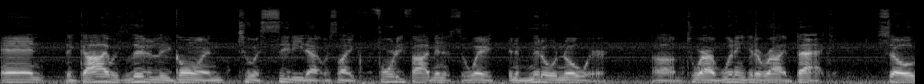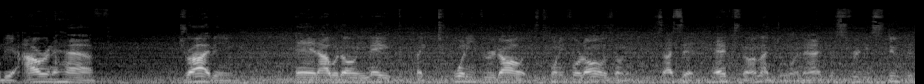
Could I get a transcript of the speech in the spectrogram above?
and the guy was literally going to a city that was like 45 minutes away in the middle of nowhere um, to where I wouldn't get a ride back. So it'd be an hour and a half driving and I would only make like $23, $24 on it. So I said, heck no, I'm not doing that. It's freaking stupid.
